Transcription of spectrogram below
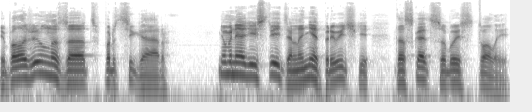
и положил назад в портсигар. У меня действительно нет привычки таскать с собой стволы,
